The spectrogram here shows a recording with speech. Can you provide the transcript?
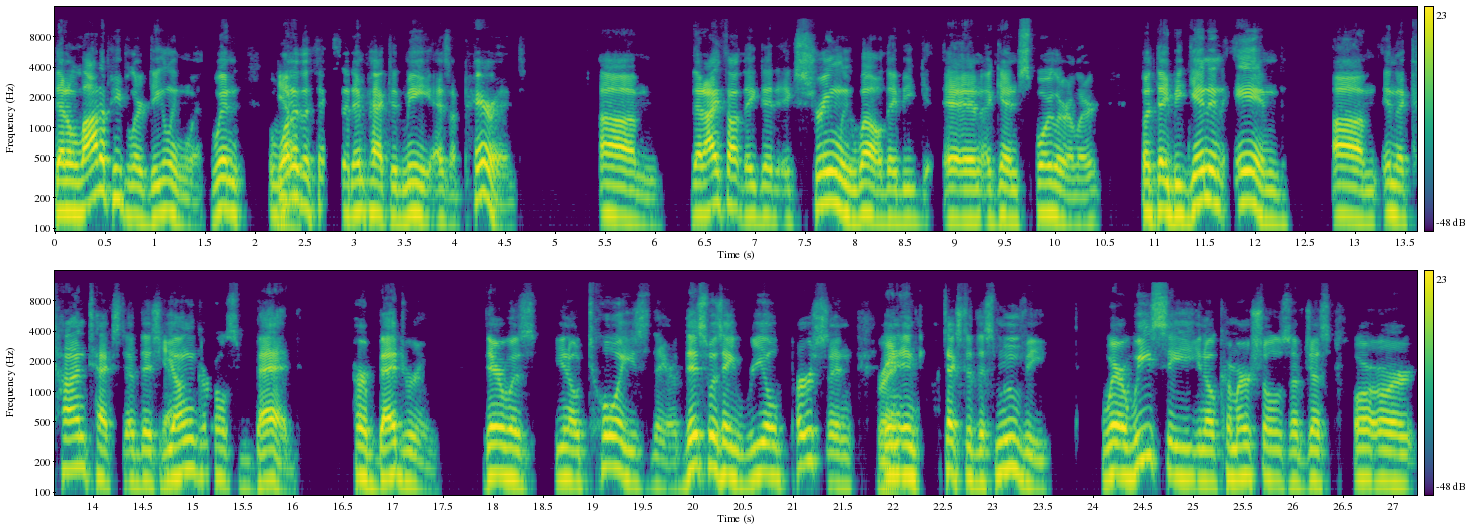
that a lot of people are dealing with when yeah. one of the things that impacted me as a parent um that I thought they did extremely well. They be and again, spoiler alert, but they begin and end um, in the context of this yeah. young girl's bed, her bedroom. There was, you know, toys there. This was a real person right. in, in context of this movie, where we see, you know, commercials of just or, or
